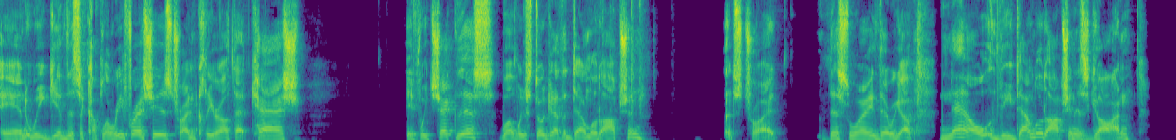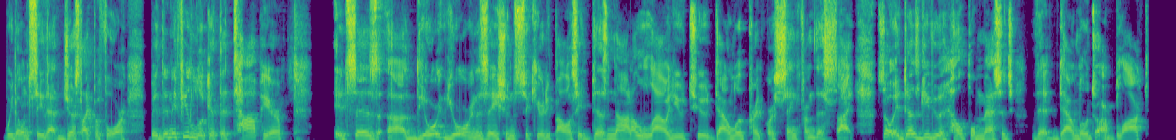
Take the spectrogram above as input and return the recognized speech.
and we give this a couple of refreshes, try and clear out that cache. If we check this, well, we've still got the download option. Let's try it this way. There we go. Now the download option is gone. We don't see that just like before. But then if you look at the top here, it says uh, the, your organization's security policy does not allow you to download, print, or sync from this site. So it does give you a helpful message that downloads are blocked.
